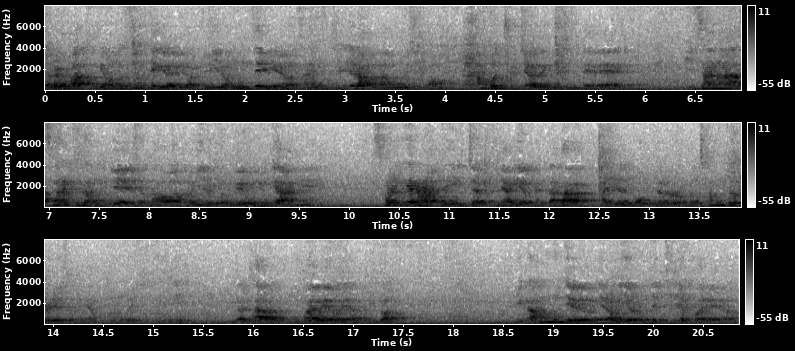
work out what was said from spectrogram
여러분 같은 경우는 선택 여지가 없죠. 이런 문제 유형은 사실 틀리라고 나온 것이고 한 번 출제가 된 것인데 기사나 사례기사 문제에서 나와도 이런 건 외우는 게 아니에요. 설계를 할때 직접 그냥 옆에다가 관련 목표를 놓고 참조를 해서 그냥 푸는 것이지. 이걸 다 누가 외워요? 이거? 이거 한 문제 외우느라고 여러 문제 틀려버려요.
